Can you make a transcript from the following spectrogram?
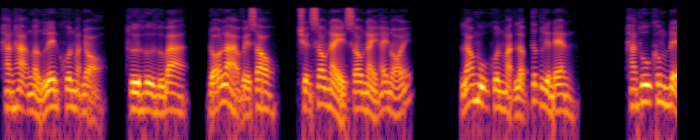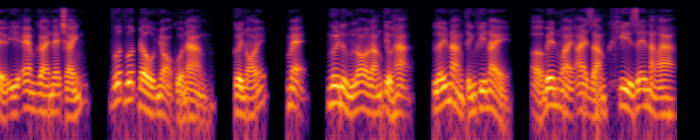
Hàn hạ ngẩng lên khuôn mặt nhỏ, hừ hừ hừ ba, đó là về sau, chuyện sau này sau này hay nói. Lão mụ khuôn mặt lập tức liền đen. Hàn thu không để ý em gái né tránh vớt vớt đầu nhỏ của nàng, cười nói, mẹ, ngươi đừng lo lắng tiểu hạ lấy nàng tính khí này, ở bên ngoài ai dám khi dễ nàng a? À.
